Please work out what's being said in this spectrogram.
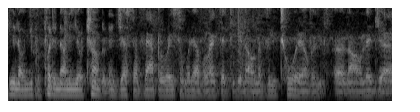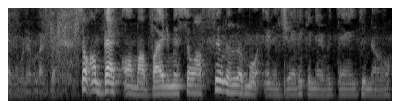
you know, you can put it under your tongue and it just evaporates or whatever like that to get all the B12 and, and all that jazz and whatever like that. So I'm back on my vitamins, so I feel a little more energetic and everything, you know,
